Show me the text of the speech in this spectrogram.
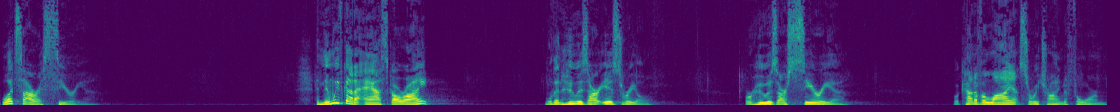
What's our Assyria? And then we've got to ask, all right, well, then who is our Israel? Or who is our Syria? What kind of alliance are we trying to form?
